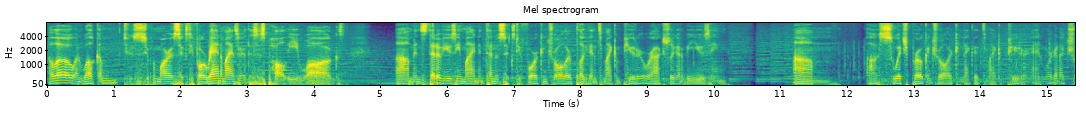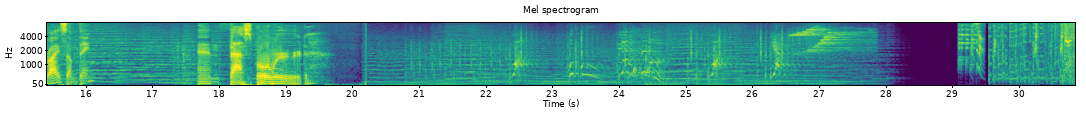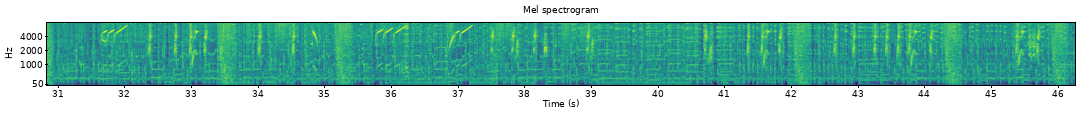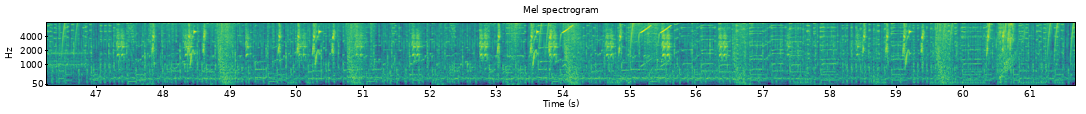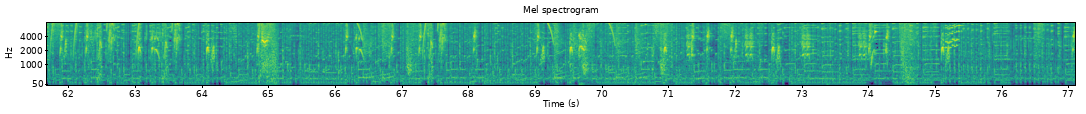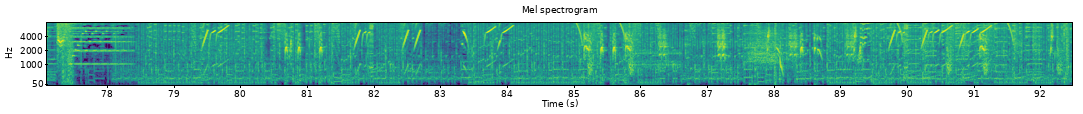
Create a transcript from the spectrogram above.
Hello and welcome to Super Mario 64 Randomizer. This is Paul E. Wogz. Um, instead of using my Nintendo 64 controller plugged into my computer, we're actually going to be using um, a Switch Pro controller connected to my computer. And we're going to try something. And fast forward. フフフフ。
